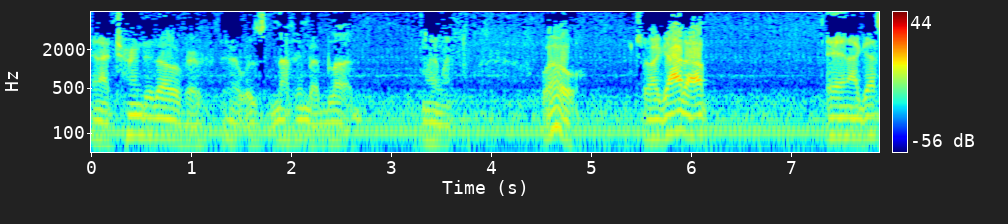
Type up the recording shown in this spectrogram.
and I turned it over, and it was nothing but blood. And I went, "Whoa!" So I got up, and I guess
